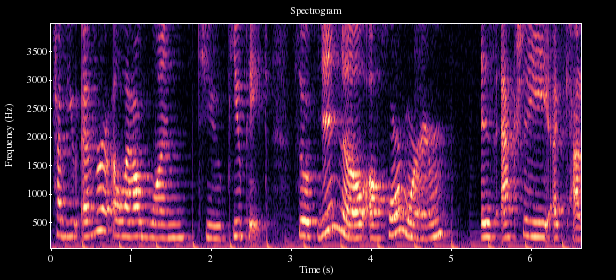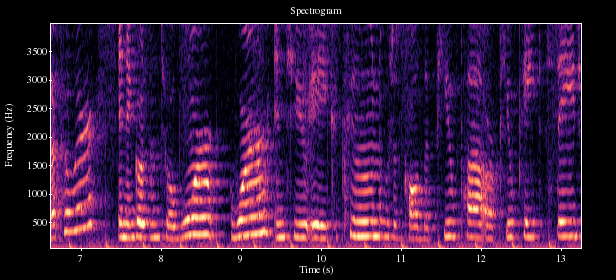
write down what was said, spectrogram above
Have you ever allowed one to pupate? So if you didn't know, a hornworm is actually a caterpillar and it goes into a worm, worm into a cocoon, which is called the pupa or pupate stage,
